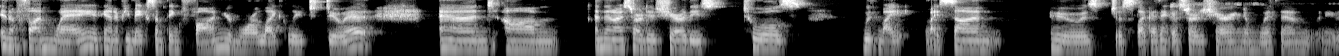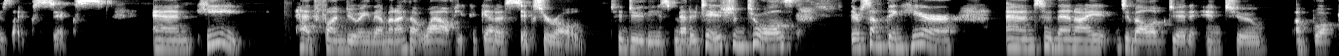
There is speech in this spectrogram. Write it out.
in a fun way. Again, if you make something fun, you're more likely to do it. And um, and then I started to share these tools with my my son, who is just like I think I started sharing them with him when he was like six, and he had fun doing them. And I thought, wow, if you could get a six year old to do these meditation tools, there's something here. And so then I developed it into a book,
